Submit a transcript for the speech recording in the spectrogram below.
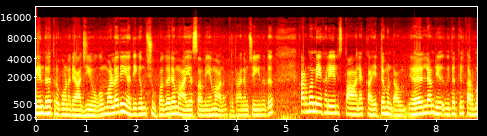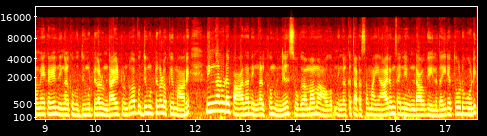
കേന്ദ്ര ത്രികോണ രാജയോഗവും വളരെയധികം ശുഭകരമായ സമയമാണ് പ്രദാനം ചെയ്യുന്നത്. കർമ്മമേഖലയിൽ സ്ഥാനക്കയറ്റമുണ്ടാവും. ഏതെല്ലാം വിധത്തിൽ കർമ്മമേഖലയിൽ നിങ്ങൾക്ക് ബുദ്ധിമുട്ടുകൾ ഉണ്ടായിട്ടുണ്ടോ ആ ബുദ്ധിമുട്ടുകളൊക്കെ മാറി നിങ്ങളുടെ പാത നിങ്ങൾക്ക് മുന്നിൽ സുഗമമാകും. നിങ്ങൾക്ക് തടസ്സമായി ആരും തന്നെ ഉണ്ടാവുകയില്ല. ധൈര്യത്തോടു കൂടി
